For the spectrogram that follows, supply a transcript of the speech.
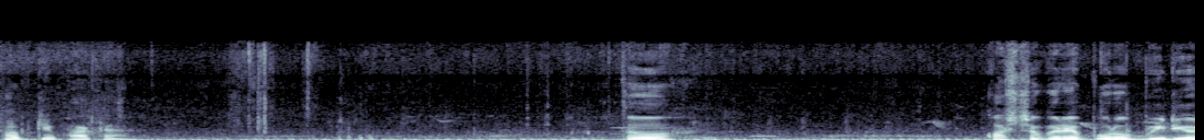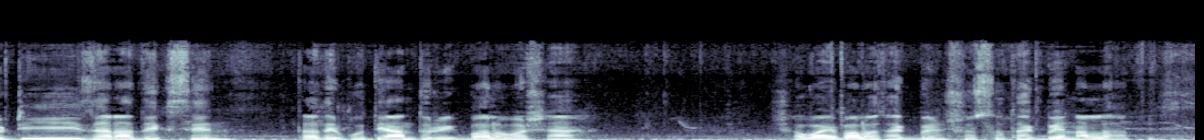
সবটি ফাঁকা। তো কষ্ট করে পুরো ভিডিওটি যারা দেখছেন, তাদের প্রতি আন্তরিক ভালোবাসা। সবাই ভালো থাকবেন, সুস্থ থাকবেন। আল্লাহ হাফিজ।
